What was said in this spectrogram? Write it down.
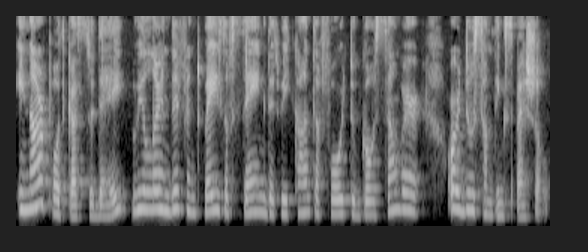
In our podcast today, we learn different ways of saying that we can't afford to go somewhere or do something special.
